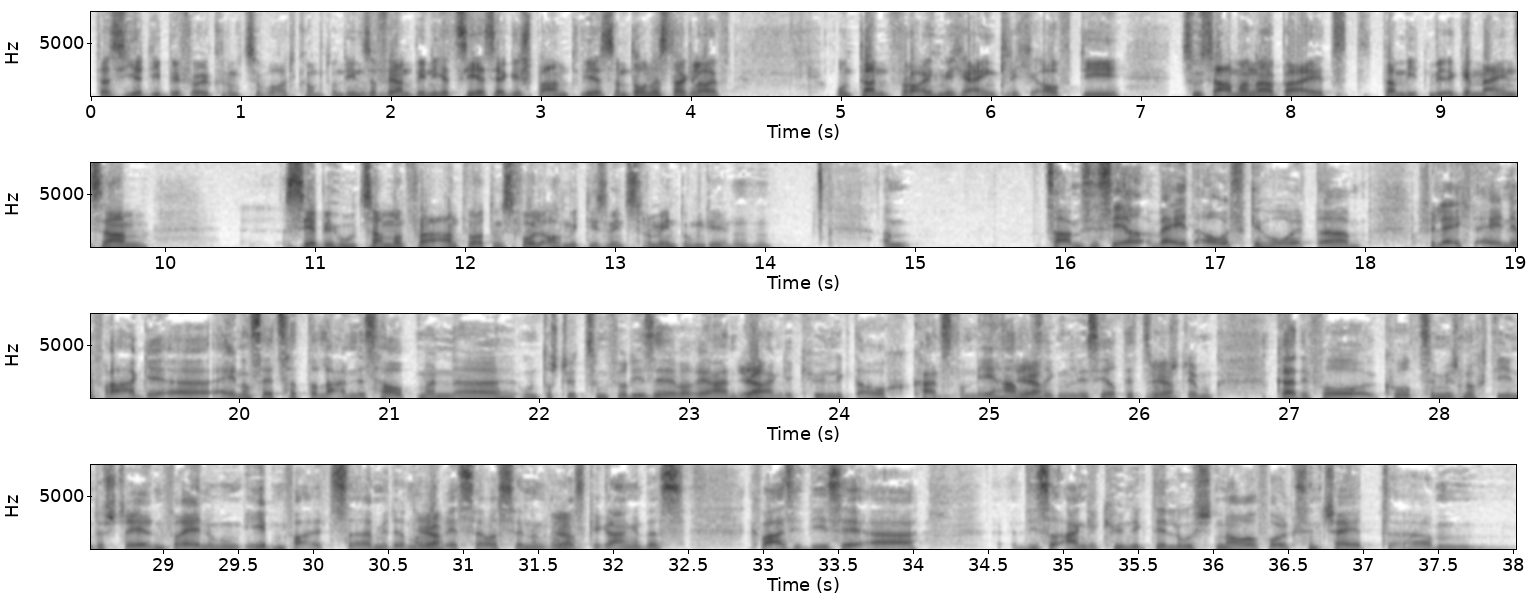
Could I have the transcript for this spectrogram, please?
dass hier die Bevölkerung zu Wort kommt. Und insofern bin ich jetzt sehr, sehr gespannt, wie es am Donnerstag läuft. Und dann freue ich mich eigentlich auf die Zusammenarbeit, damit wir gemeinsam sehr behutsam und verantwortungsvoll auch mit diesem Instrument umgehen. Mhm. Um Jetzt haben Sie sehr weit ausgeholt. Ähm, vielleicht eine Frage. Äh, einerseits hat der Landeshauptmann äh, Unterstützung für diese Variante ja. angekündigt. Auch Kanzler Nehammer ja. signalisierte Zustimmung. Ja. Gerade vor kurzem ist noch die Industriellenvereinigung ebenfalls äh, mit einer Presseaussendung rausgegangen, dass quasi diese, dieser angekündigte Lustenauer Volksentscheid ähm,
